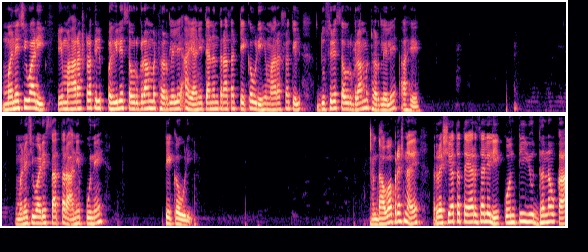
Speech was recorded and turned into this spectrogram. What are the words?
मण्याची वाडी हे महाराष्ट्रातील पहिले सौरग्राम ठरलेले आहे आणि त्यानंतर आता टेकवडी हे महाराष्ट्रातील दुसरे सौरग्राम ठरलेले आहे. मण्याची वाडी सातारा आणि पुणे टेकवडी. दहावा प्रश्न आहे रशियात तयार झालेली कोणती युद्धनौका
